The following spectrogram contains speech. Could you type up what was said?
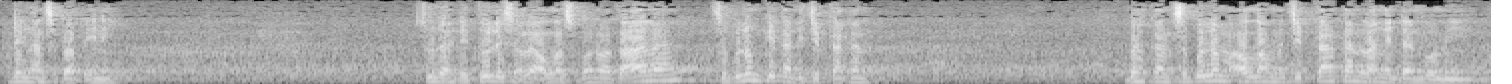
Dengan sebab ini sudah ditulis oleh Allah Subhanahu wa taala sebelum kita diciptakan. Bahkan sebelum Allah menciptakan langit dan bumi.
